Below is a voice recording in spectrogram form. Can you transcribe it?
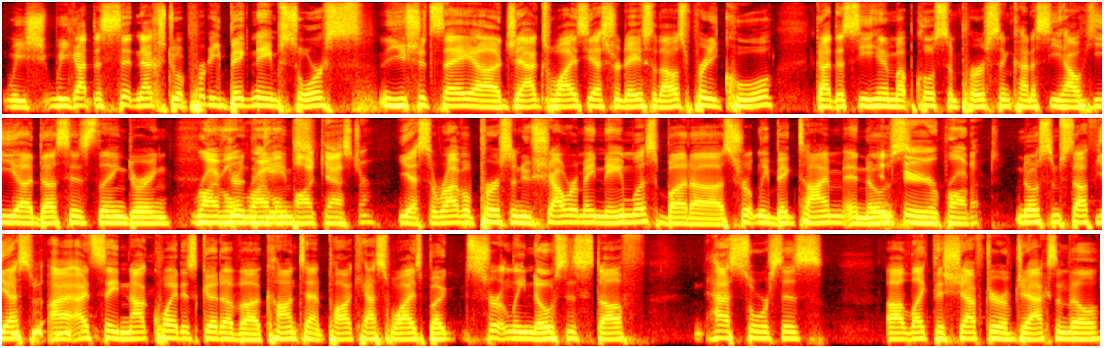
we sh- we got to sit next to a pretty big name source, you should say, uh, Jags wise yesterday. So that was pretty cool. Got to see him up close in person, kind of see how he uh, does his thing during Rival during the rival games. podcaster, Yes, a rival person who shall remain nameless, but uh, certainly big time and knows inferior product. knows some stuff. Yes, I, I'd say not quite as good of a content podcast wise, but certainly knows his stuff, has sources. Uh, like the Schefter of Jacksonville,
